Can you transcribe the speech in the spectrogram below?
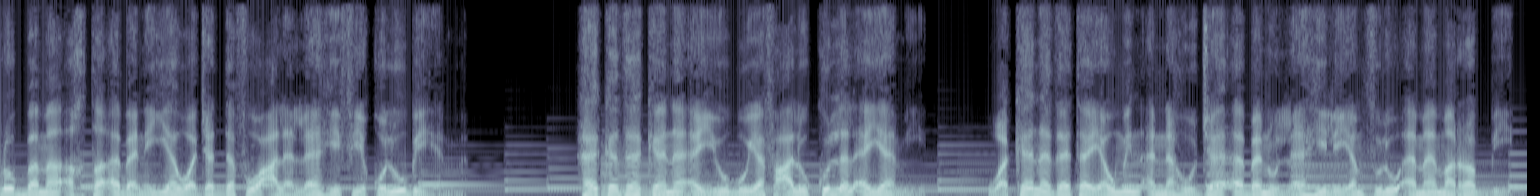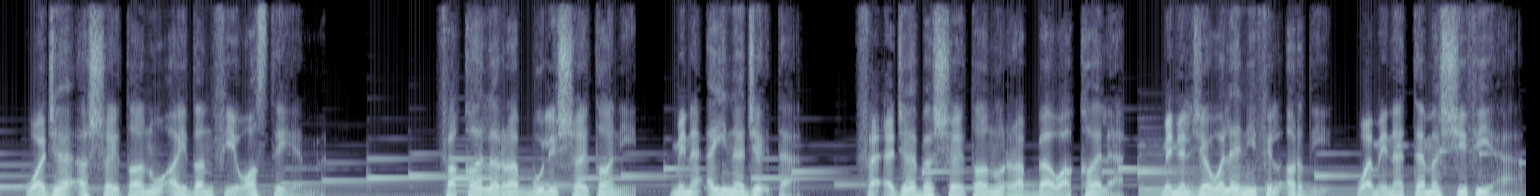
ربما أخطأ بني وجدفوا على الله في قلوبهم هكذا كان أيوب يفعل كل الأيام وكان ذات يوم أنه جاء بنو الله ليمثلوا أمام الرب وجاء الشيطان أيضا في وسطهم فقال الرب للشيطان من أين جئت؟ فأجاب الشيطان الرب وقال من الجولان في الأرض ومن التمشي فيها.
